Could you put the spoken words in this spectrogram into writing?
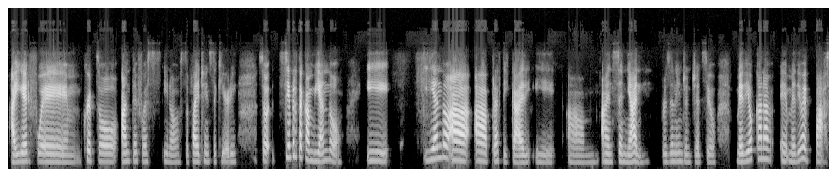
ayer fue um, crypto, antes fue, you know, supply chain security. So, siempre está cambiando y yendo a, a practicar y um, a enseñar Brazilian Jiu-Jitsu, me dio, eh, me dio paz,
